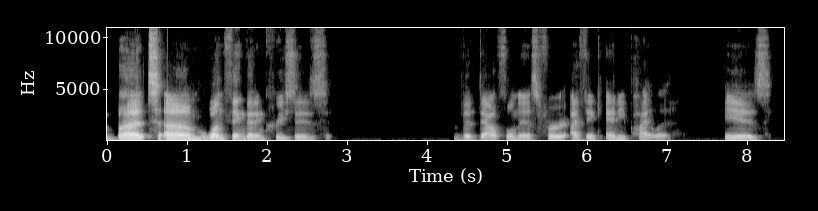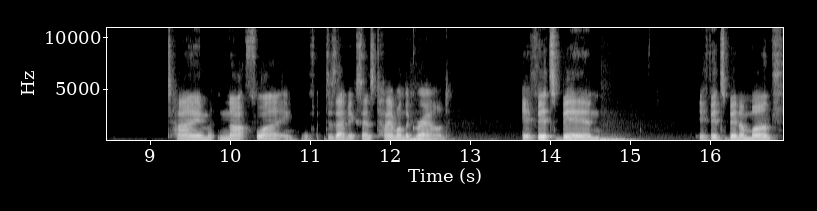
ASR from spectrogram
but um, one thing that increases the doubtfulness for I think any pilot is time not flying. Does that make sense? Time on the ground. If it's been if it's been a month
